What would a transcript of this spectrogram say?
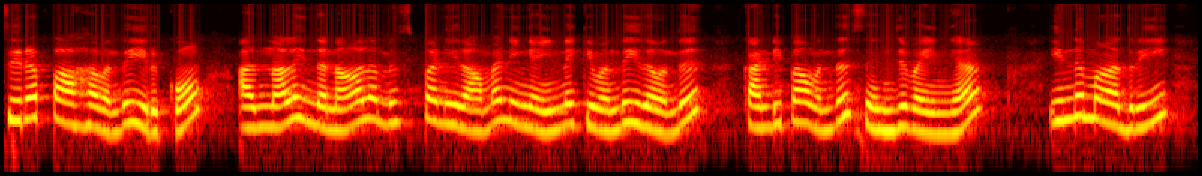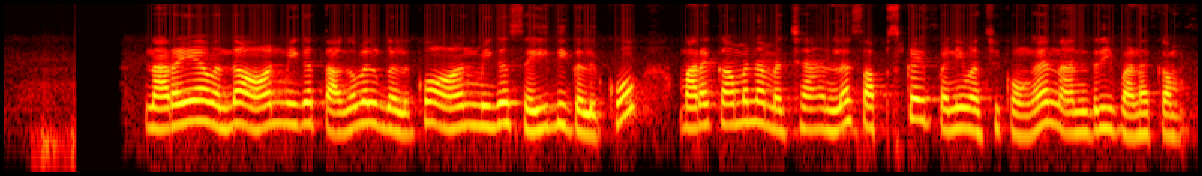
சிறப்பாக வந்து இருக்கும். அதனால இந்த நாளை மிஸ் பண்ணிடாமல் நீங்கள் இன்றைக்கி வந்து இதை வந்து கண்டிப்பாக வந்து செஞ்சு வைங்க. இந்த மாதிரி நிறைய வந்து ஆன்மீக தகவல்களுக்கும் ஆன்மீக செய்திகளுக்கும் மறக்காமல் நம்ம சேனலை சப்ஸ்கிரைப் பண்ணி வச்சுக்கோங்க. நன்றி வணக்கம்.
